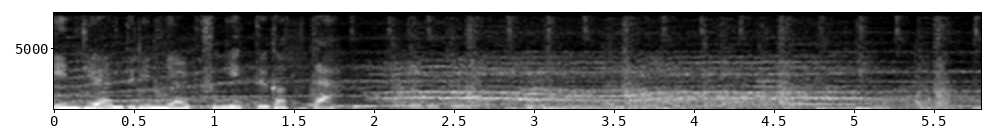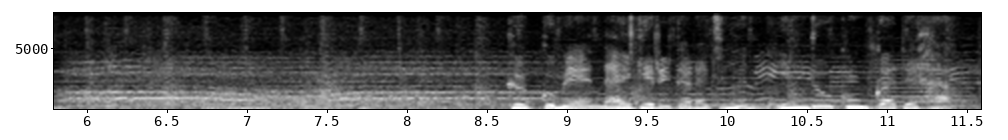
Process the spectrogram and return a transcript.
인디안 드림 열풍이 뜨겁다. 그 꿈에 날개를 달아주는 인도 공과대학.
